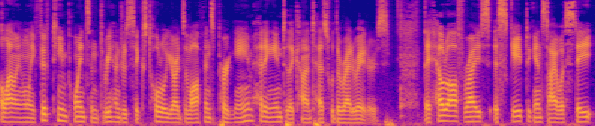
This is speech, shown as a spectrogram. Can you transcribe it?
allowing only 15 points and 306 total yards of offense per game heading into the contest with the Red Raiders. They held off Rice, escaped against Iowa State,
